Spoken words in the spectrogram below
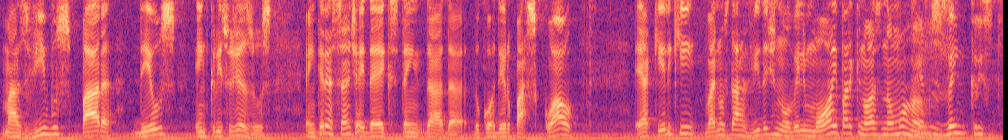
mas vivos para Deus em Cristo Jesus. É interessante a ideia que se tem da, da, do Cordeiro Pascual, é aquele que vai nos dar vida de novo. Ele morre para que nós não morramos. Vivos em Cristo.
